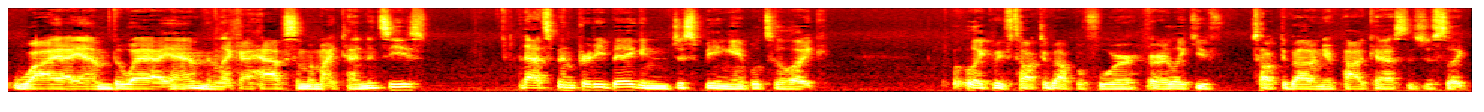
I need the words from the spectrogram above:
why I am the way I am and like I have some of my tendencies that's been pretty big and just being able to like like we've talked about before or like you've talked about on your podcast is just like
